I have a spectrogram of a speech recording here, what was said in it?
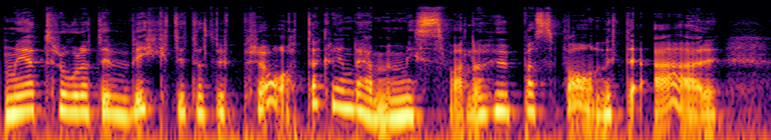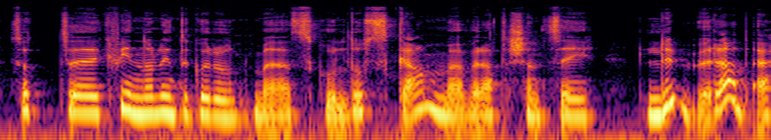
Men jag tror att det är viktigt att vi pratar kring det här med missfall och hur pass vanligt det är så att eh, kvinnor inte går runt med skuld och skam över att ha känt sig lurade.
